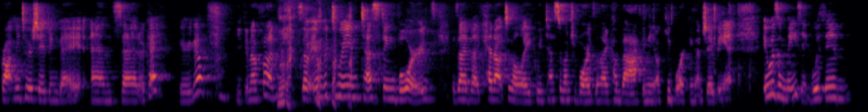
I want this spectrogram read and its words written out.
brought me to a shaping bay and said, okay, here you go. You can have fun. so in between testing boards is I'd like head out to the lake, we'd test a bunch of boards and I'd come back and, you know, keep working on shaping it. It was amazing. Within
